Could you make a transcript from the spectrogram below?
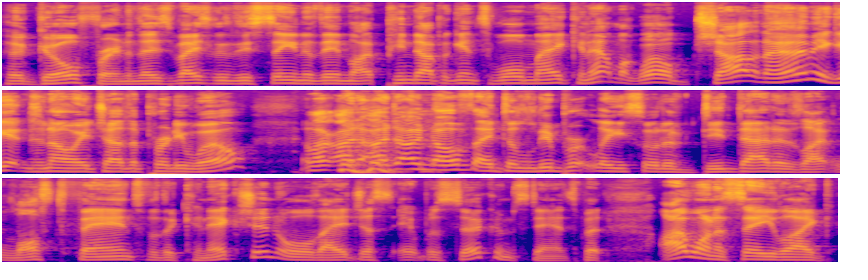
her girlfriend, and there's basically this scene of them like pinned up against the wall making out. I'm like, well, Charlotte and Naomi are getting to know each other pretty well. And like, I, I don't know if they deliberately sort of did that as like lost fans for the connection, or they just it was circumstance. But I want to see like.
